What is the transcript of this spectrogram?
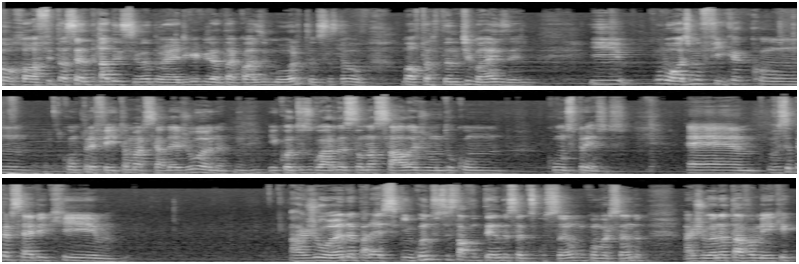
o Hoff tá sentado em cima do Edgar, que já tá quase morto. Vocês estão maltratando demais ele. E o Osmo fica com, com o prefeito, a Marcela e a Joana. Enquanto os guardas estão na sala junto com, com os presos. É, você percebe que a Joana parece que enquanto vocês estavam tendo essa discussão, conversando, a Joana estava meio que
